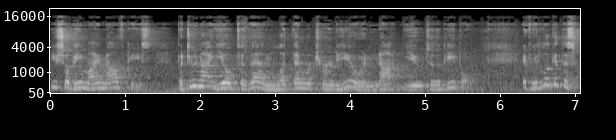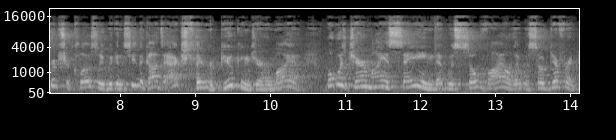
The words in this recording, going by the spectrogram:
you shall be my mouthpiece. But do not yield to them, let them return to you, and not you to the people. If we look at the scripture closely, we can see that God's actually rebuking Jeremiah. What was Jeremiah saying that was so vile, that was so different?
